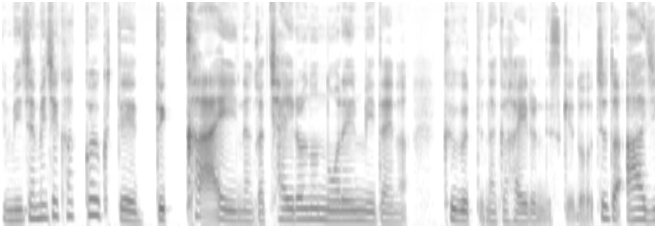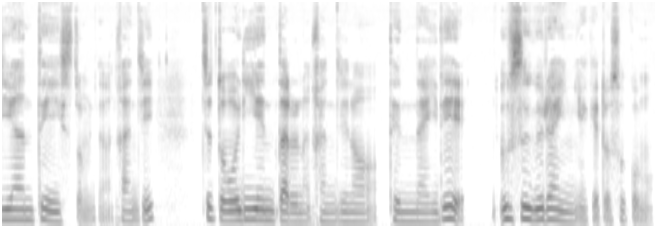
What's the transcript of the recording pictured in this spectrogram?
い。めちゃめちゃかっこよくて、でっかいなんか茶色ののれんみたいなくぐって中入るんですけど、ちょっとアジアンテイストみたいな感じ。ちょっとオリエンタルな感じの店内で、薄暗いんやけど、そこも。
